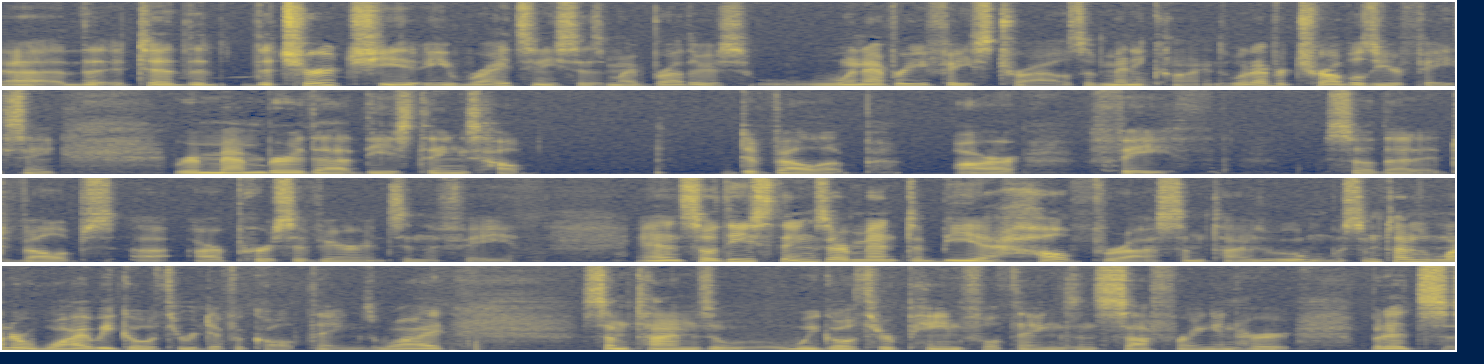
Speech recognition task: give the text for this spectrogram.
uh, the to the the church, he he writes and he says, "My brothers, whenever you face trials of many kinds, whatever troubles you're facing, remember that these things help develop our faith, so that it develops uh, our perseverance in the faith." And so these things are meant to be a help for us sometimes. We sometimes wonder why we go through difficult things, why sometimes we go through painful things and suffering and hurt, but it's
